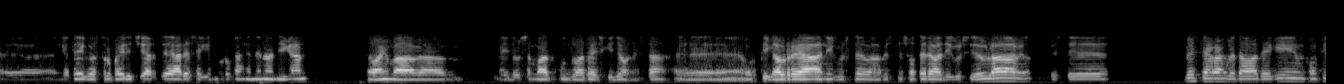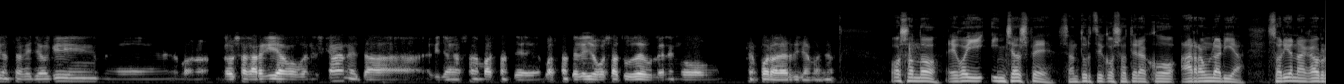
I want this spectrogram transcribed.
e, Getaiko estropa iritsi arte arez egin burukan gendenuan digan, eta bain, ba, ba, behitu zenbat puntu bat aizkilon, ezta? E, hortik aurrea nik uste ba, beste sotera bat ikusi deula, beste, beste arranketa batekin, konfiantza gehiagokin, e, bueno, gauza gargiago genezkan, eta egia esan bastante, bastante gehiago gozatu deu lehenengo temporada erdian baina. Oso ondo, egoi intxauspe, Santurtziko soterako arraunlaria. Zoriona gaur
